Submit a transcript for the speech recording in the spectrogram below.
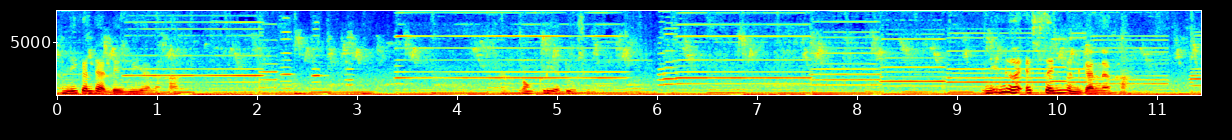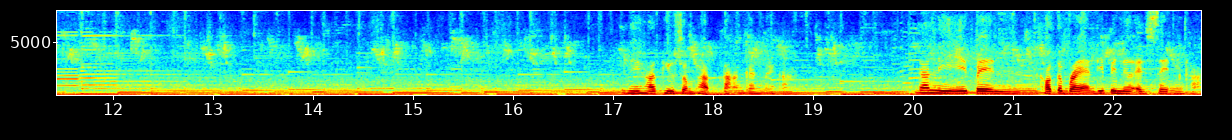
อันนี้กันแดดเรเวียนะคะ ลองเกลี่ยดูสิ นี่เนื้อเอสเซนต์เหมือนกันนะคะทีนี้คะผิวสัมผัสต่างกันไหมคะด้านนี้เป็นเคาน์เตอร์แบรนด์ที่เป็นเนื้อเอสเซนต์ค่ะ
